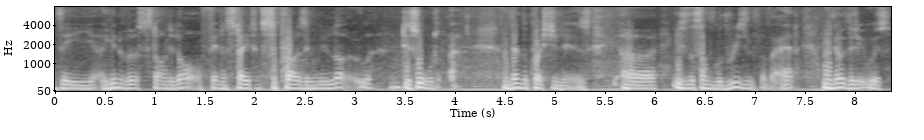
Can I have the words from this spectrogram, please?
the universe started off in a state of surprisingly low disorder. And then the question is, uh, is there some good reason for that? We know that it was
